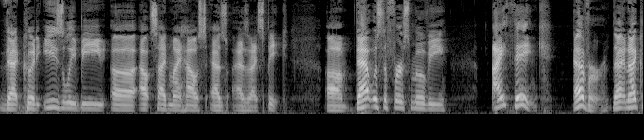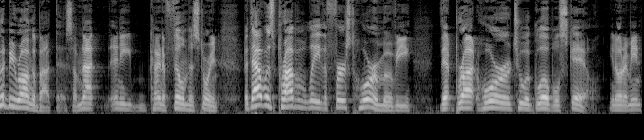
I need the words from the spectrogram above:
that could easily be uh, outside my house as as I speak. Um, that was the first movie I think ever that, and I could be wrong about this. I'm not any kind of film historian, but that was probably the first horror movie that brought horror to a global scale. You know what I mean?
